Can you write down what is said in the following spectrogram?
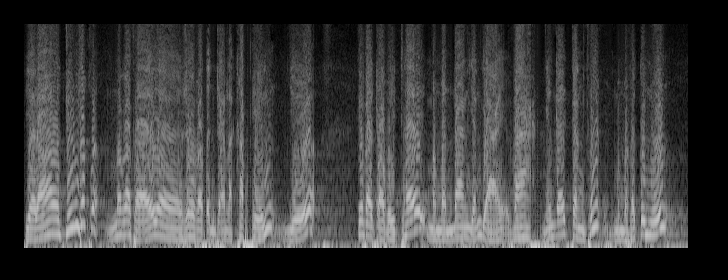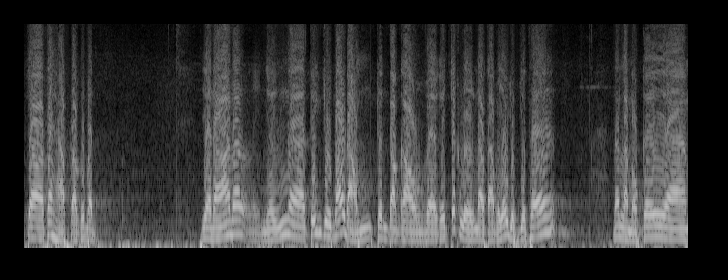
Do đó kiến thức đó, nó có thể uh, rơi vào tình trạng là khập khiễng giữa cái vai trò vị thế mà mình đang giảng dạy và những cái cần thiết mà mình phải cung ứng cho cái học trò của mình do đó đó những uh, tiếng chuông báo động trên toàn cầu về cái chất lượng đào tạo và giáo dục như thế. Nó là một cái uh,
